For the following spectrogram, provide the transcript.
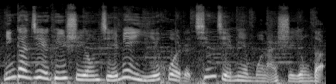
敏感肌也可以使用洁面仪或者清洁面膜来使用的。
